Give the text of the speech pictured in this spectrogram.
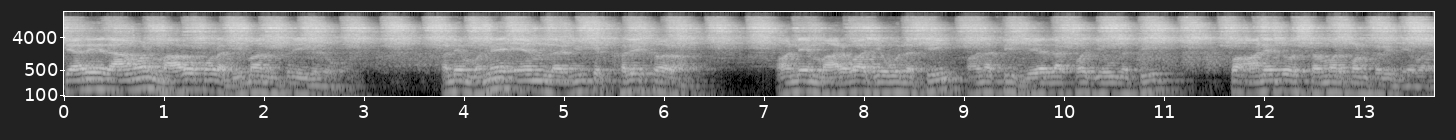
ત્યારે રાવણ મારો પણ અભિમાન ઉતરી ગયો. અને મને એમ લાગ્યું કે ખરેખર આને મારવા જેવું નથી, આનાથી ઝેર રાખવા જેવું નથી, પણ આને તો સમર્પણ કરી દેવાય.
